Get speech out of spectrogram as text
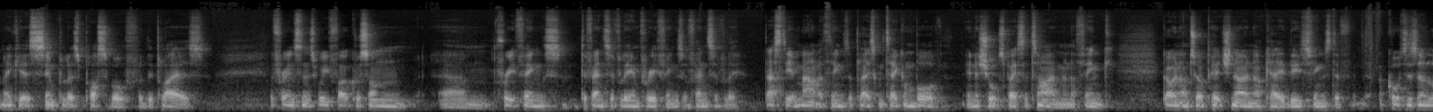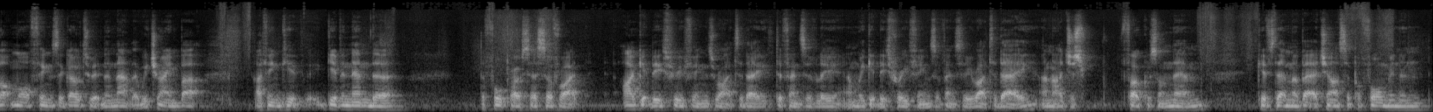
make it as simple as possible for the players. For instance, we focus on um, three things defensively and three things offensively. That's the amount of things the players can take on board in a short space of time. And I think going onto a pitch knowing, okay, these things, def- of course, there's a lot more things that go to it than that that we train, but I think if, giving them the the full process of right, I get these three things right today defensively, and we get these three things offensively right today, and I just focus on them, gives them a better chance of performing and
